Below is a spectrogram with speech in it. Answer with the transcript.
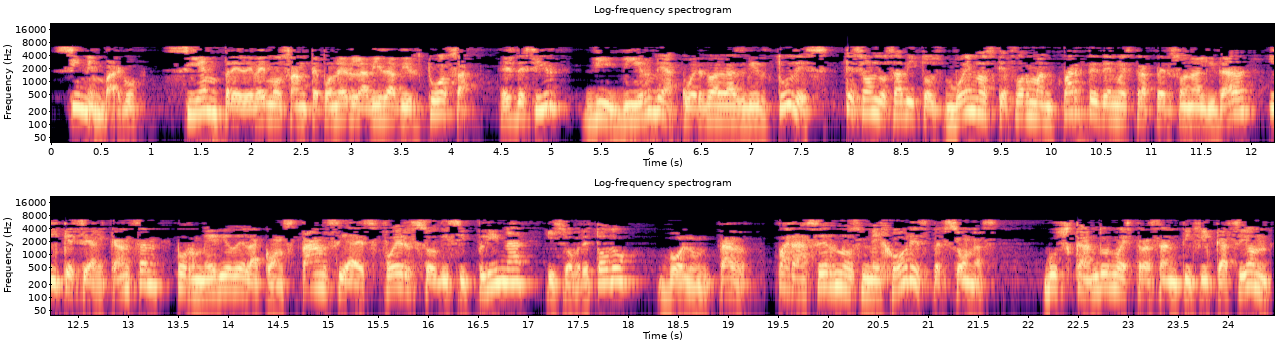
Sin embargo, siempre debemos anteponer la vida virtuosa, es decir, vivir de acuerdo a las virtudes, que son los hábitos buenos que forman parte de nuestra personalidad y que se alcanzan por medio de la constancia, esfuerzo, disciplina y sobre todo voluntad para hacernos mejores personas, buscando nuestra santificación,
